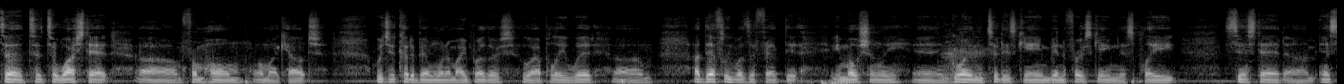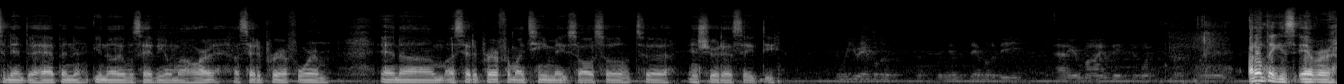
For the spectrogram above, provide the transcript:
To to, to watch that um, from home on my couch, which it could have been one of my brothers who I played with. Um, I definitely was affected emotionally, and going into this game, being the first game that's played since that um, incident that happened, you know, it was heavy on my heart. I said a prayer for him, and um, I said a prayer for my teammates also to ensure their safety. And were you able to, when it was able to be out of your mind basically once you started playing? I don't think it's ever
